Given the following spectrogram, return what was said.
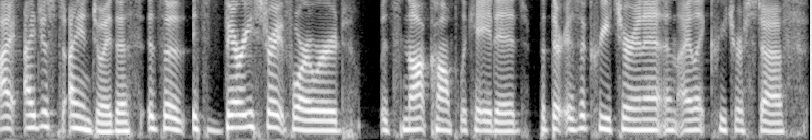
I I just I enjoy this. It's a it's very straightforward. It's not complicated, but there is a creature in it and I like creature stuff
